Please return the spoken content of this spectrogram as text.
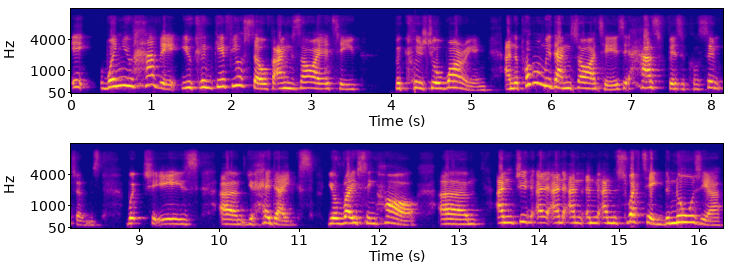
It when you have it, you can give yourself anxiety because you're worrying. And the problem with anxiety is it has physical symptoms, which is um, your headaches, your racing heart, um, and, and, and, and, and the sweating, the nausea.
